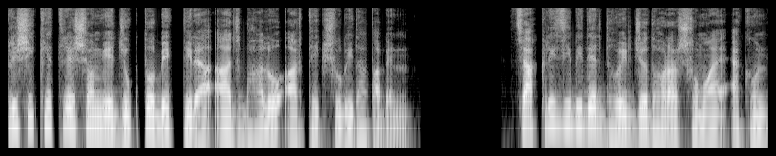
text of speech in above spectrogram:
কৃষিক্ষেত্রের সঙ্গে যুক্ত ব্যক্তিরা আজ ভালো আর্থিক সুবিধা পাবেন। চাকরিজীবীদের ধৈর্য ধরার সময় এখন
